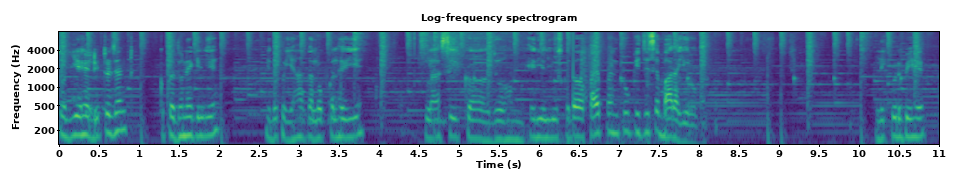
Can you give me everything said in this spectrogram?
सो so, ये है डिटर्जेंट कपड़े धोने के लिए। ये देखो यहाँ का लोकल है ये। क्लासिक जो हम एरियल यूज़ करते हैं फाइव पॉइंट टू के जी से बारह यूरो का। लिक्विड भी है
